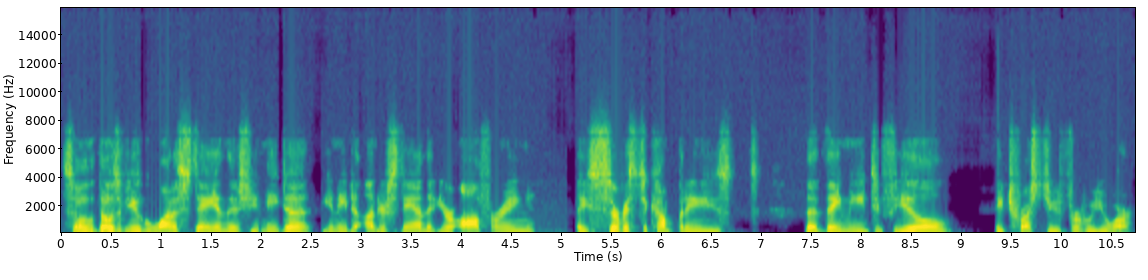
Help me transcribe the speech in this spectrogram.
So those of you who want to stay in this, you need to you need to understand that you're offering a service to companies that they need to feel they trust you for who you are.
